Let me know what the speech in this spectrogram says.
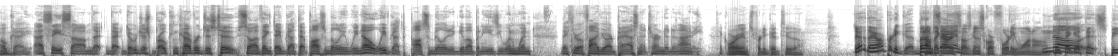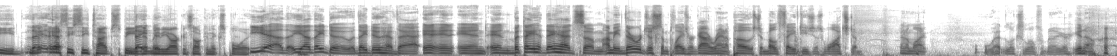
Okay, I see some that, that they were just broken coverages too. So I think they've got that possibility, and we know we've got the possibility to give up an easy one when they threw a five yard pass and it turned into ninety. I think Oregon's pretty good too, though. Yeah, they are pretty good, but I don't am think saying Arkansas is going to score 41 on them. no. but they got that speed, they- the SEC type speed they that do- maybe Arkansas can exploit. Yeah, yeah, they do. They do have that, and and and, and but they they had some. I mean, there were just some plays where a guy ran a post and both safeties just watched him, and I'm like. "Ooh, That looks a little familiar, you know.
